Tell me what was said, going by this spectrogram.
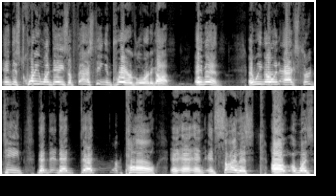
in this 21 days of fasting and prayer. Glory to God. Amen. And we know in Acts 13 that, that, that Paul and, and, and Silas uh, was,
